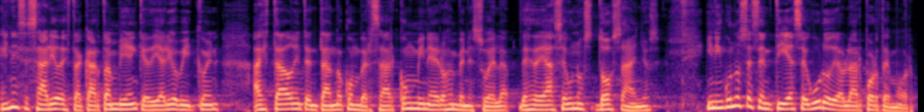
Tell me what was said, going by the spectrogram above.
Es necesario destacar también que Diario Bitcoin ha estado intentando conversar con mineros en Venezuela desde hace unos dos años y ninguno se sentía seguro de hablar por temor.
